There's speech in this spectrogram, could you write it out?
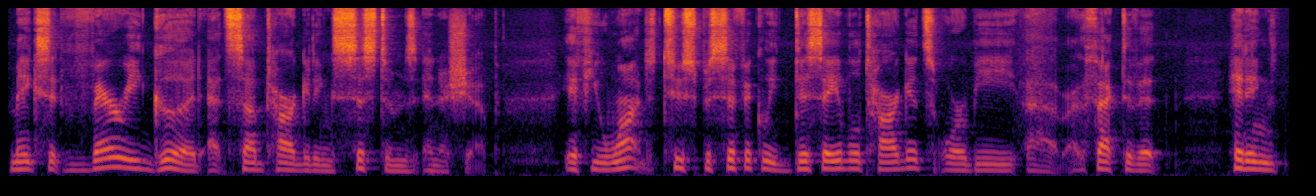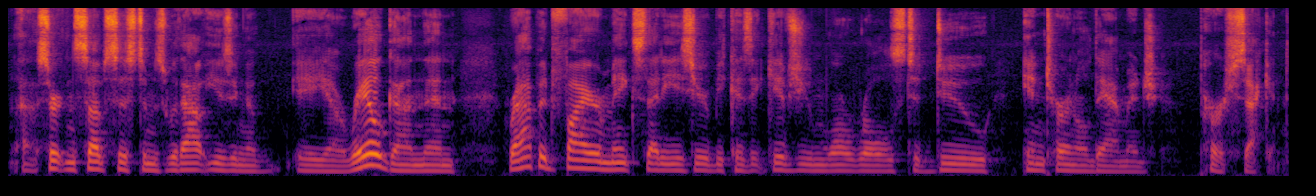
makes it very good at sub-targeting systems in a ship if you want to specifically disable targets or be uh, effective at hitting uh, certain subsystems without using a, a, a railgun, then rapid fire makes that easier because it gives you more rolls to do internal damage per second.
